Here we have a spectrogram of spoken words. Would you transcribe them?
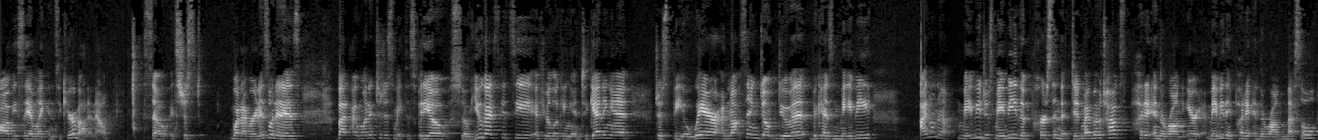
obviously I'm like insecure about it now. So it's just whatever. It is what it is but I wanted to just make this video so you guys could see if you're looking into getting it. Just be aware. I'm not saying don't do it because maybe, I don't know, maybe just maybe the person that did my Botox put it in the wrong area. Maybe they put it in the wrong muscle.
